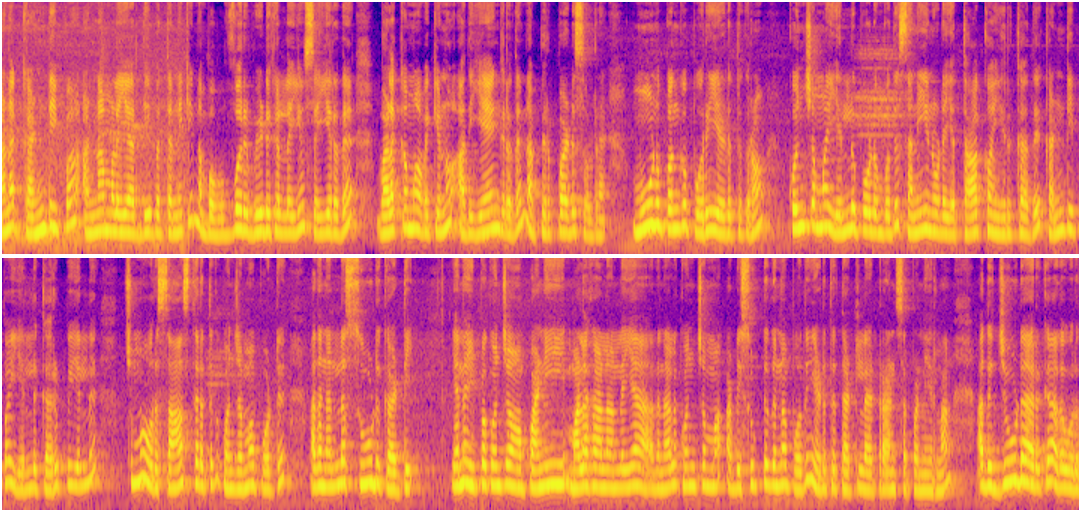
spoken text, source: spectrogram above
ஆனால் கண்டிப்பாக அண்ணாமலையார் தீபத்தன்னைக்கு நம்ம ஒவ்வொரு வீடுகள்லையும் செய்கிறத வழக்கமாக வைக்கணும். அது ஏங்கிறத நான் பிற்பாடு சொல்கிறேன் மூணு பங்கு பொறி எடுத்துக்கிறோம். கொஞ்சமாக எள்ளு போடும்போது சனியினுடைய தாக்கம் இருக்காது. கண்டிப்பாக எள்ளு கருப்பு எள்ளு சும்மா ஒரு சாஸ்திரத்துக்கு கொஞ்சமாக போட்டு அதை நல்லா சூடு காட்டி ஏன்னா இப்போ கொஞ்சம் பனி மழை காலம் இல்லையா? அதனால் கொஞ்சமாக அப்படி சுட்டுதுன்னா போதும் எடுத்து தட்டில் ட்ரான்ஸ்ஃபர் பண்ணிடலாம் அது ஜூடாக இருக்குது அதை ஒரு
